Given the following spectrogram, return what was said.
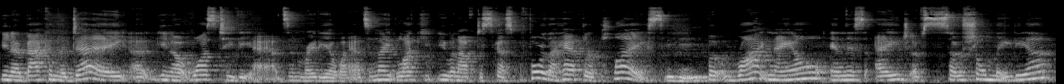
You know, back in the day, uh, you know, it was TV ads and radio ads, and they, like you and I've discussed before, they have their place. Mm-hmm. But right now, in this age of social media,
